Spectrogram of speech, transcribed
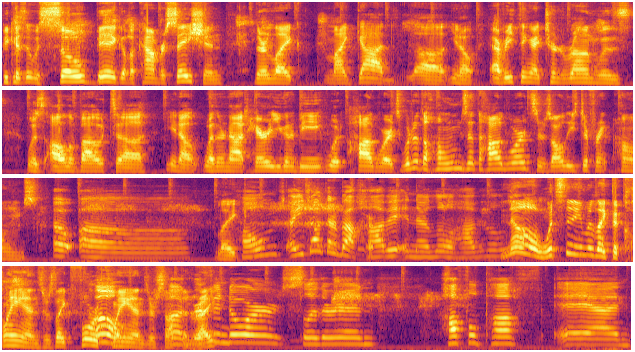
because it was so big of a conversation. They're like, my God, uh, you know, everything I turned around was was all about uh, you know whether or not Harry you're going to be what Hogwarts. What are the homes at the Hogwarts? There's all these different homes. Oh, uh, Like homes? Are you talking about Hobbit and their little Hobbit homes? no, what's the name of like the clans? There's like four Oh, clans or something, uh, right? Gryffindor, Slytherin, Hufflepuff, and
